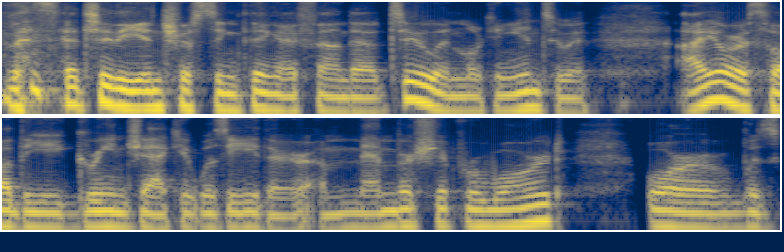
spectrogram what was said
That's actually the interesting thing I found out too in looking into it. I always thought the green jacket was either a membership reward or was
